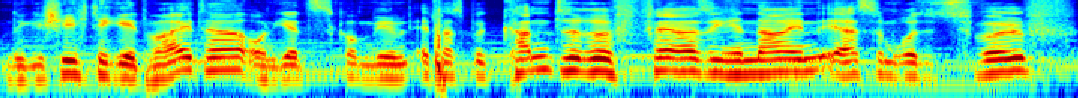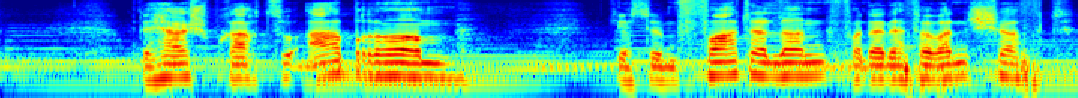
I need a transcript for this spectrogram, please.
Und die Geschichte geht weiter und jetzt kommen wir in etwas bekanntere Verse hinein. 1. Mose 12. Der Herr sprach zu Abraham, geh aus dem Vaterland, von deiner Verwandtschaft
